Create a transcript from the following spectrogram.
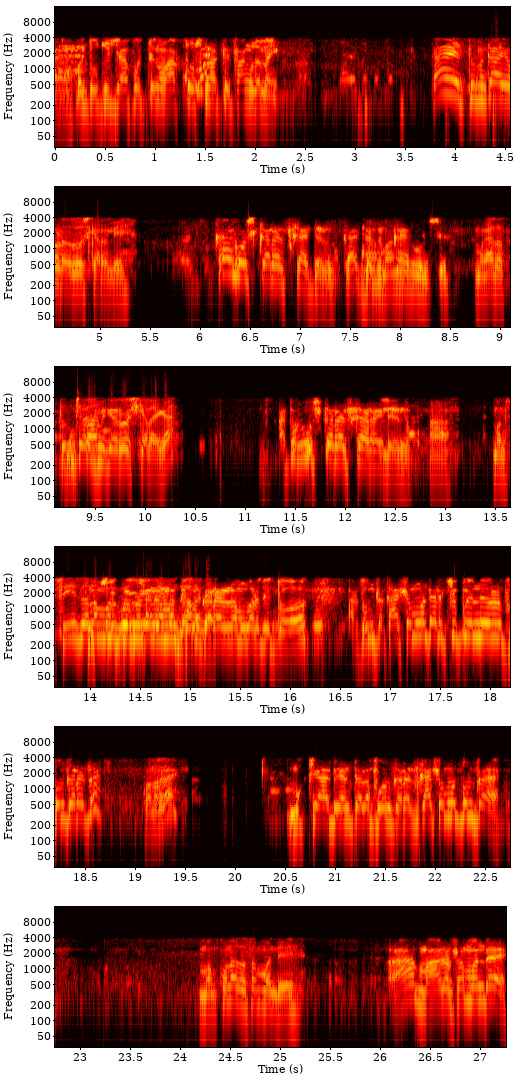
हा. पण तू तुझ्या पद्धतीने वागतोस ना ते चांगलं नाही. काय तुम्ही काय एवढा रोष करायले? काय रोष करायचं काय काय हा, मग? काय रोष आहे? मग आता तुमच्यावर आम्ही काय रोष केलाय का? आता रोष करायचं काय राहिलं हा. मग सीचा नंबर फोन करायला नंबर देतो. अरे तुमचा काय संबंध आहे? चिपळूण फोन करायचा? कोणाला? मुख्य अभियंत्याला फोन करायचा. काय संबंध तुमचा? मग कोणाचा संबंध आहे? हा माझा संबंध आहे.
